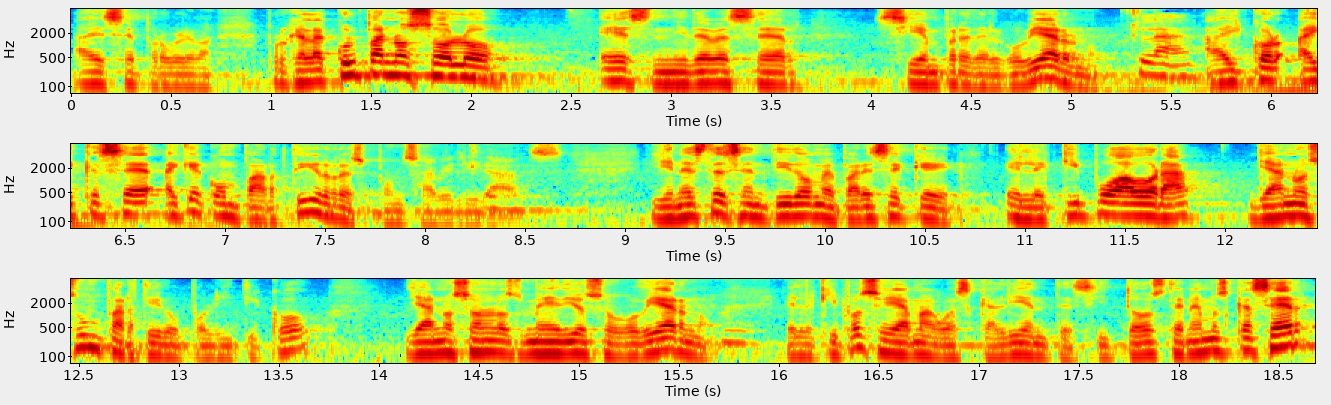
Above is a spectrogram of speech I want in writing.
a ese problema. Porque la culpa no solo es ni debe ser siempre del gobierno. Claro. Hay, hay, que, ser, hay que compartir responsabilidades. Y en este sentido me parece que el equipo ahora ya no es un partido político, ya no son los medios o gobierno. El equipo se llama Aguascalientes y todos tenemos que hacer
